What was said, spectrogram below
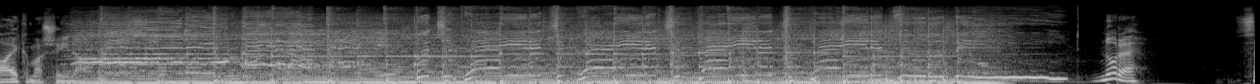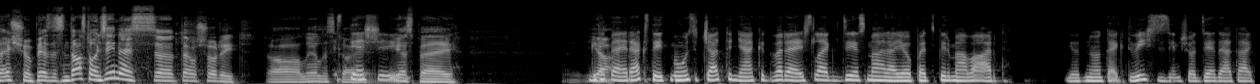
Laika mašīnā. Nu, re. 6,58 zinās, tev šorīt tā lieliskā Tieši- iespēja. Jā, Gribēju rakstīt mūsu chatiņā, kad varēja slēgt dziesmu ārā jau pēc pirmā vārda. Jo noteikti visi zina šo dziedātāju.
